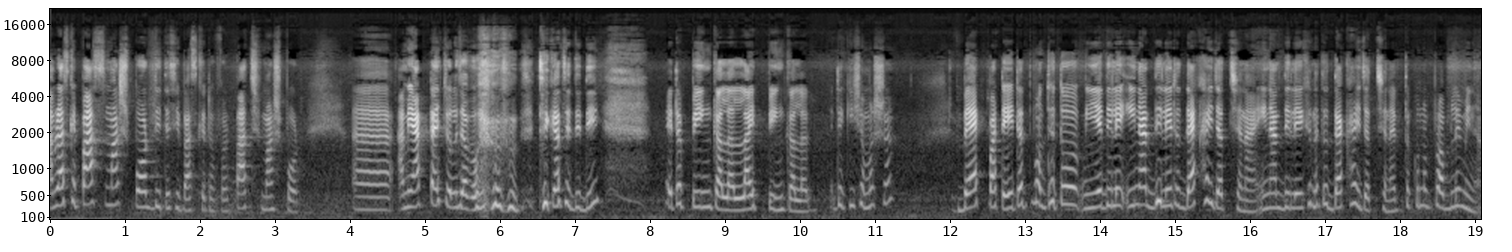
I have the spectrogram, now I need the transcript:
আমরা আজকে পাঁচ মাস পর দিতেছি বাস্কেট অফার পাঁচ মাস পর। আমি আটটায় চলে যাব। ঠিক আছে, দিদি। এটা pink colour light pink colour এটা কি সমস্যা? ব্যাক পাটে এটার মধ্যে তো ইয়ে দিলে ইনার দিলে এটা দেখাই যাচ্ছে না। ইনার দিলে এখানে তো দেখাই যাচ্ছে না। এটা তো কোনো প্রবলেমই না।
